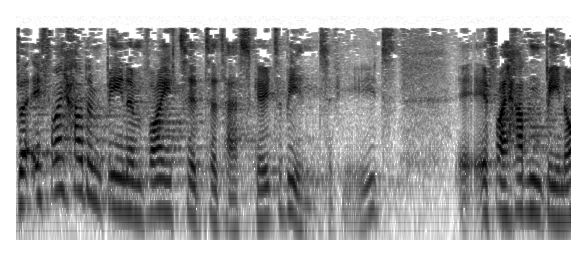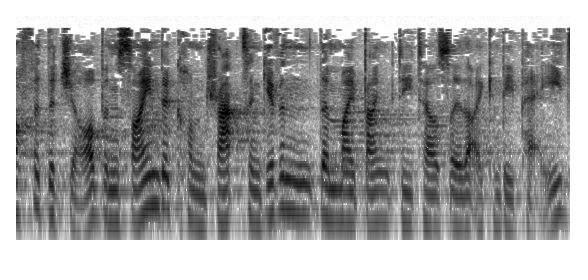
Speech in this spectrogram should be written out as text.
But if I hadn't been invited to Tesco to be interviewed, if I hadn't been offered the job and signed a contract and given them my bank details so that I can be paid,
